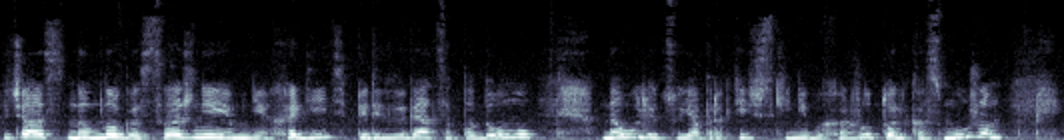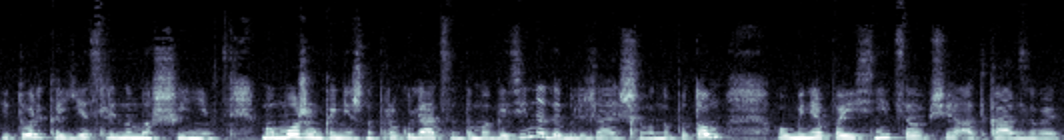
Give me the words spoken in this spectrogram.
Сейчас намного сложнее мне ходить, передвигаться по дому. На улицу я практически не выхожу, только с мужем и только если на машине. Мы можем, конечно, прогуляться до магазина, до ближайшего, но потом у меня поясница вообще отказывает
